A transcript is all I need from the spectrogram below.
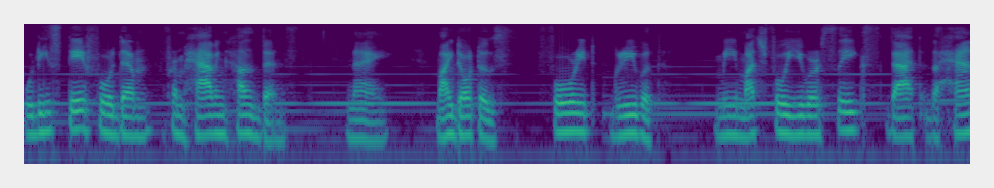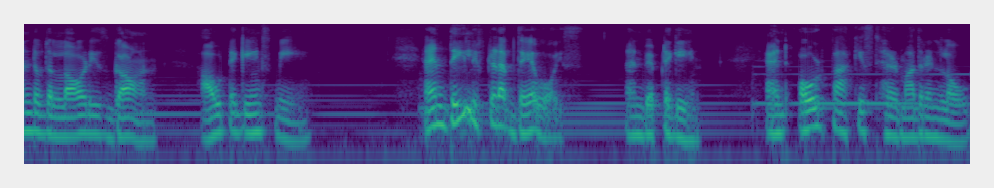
Would he stay for them from having husbands? Nay, my daughters, for it grieveth me much for your sakes that the hand of the Lord is gone out against me. And they lifted up their voice and wept again. And Orpah kissed her mother in law,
